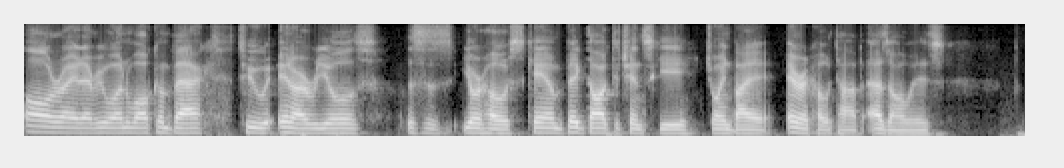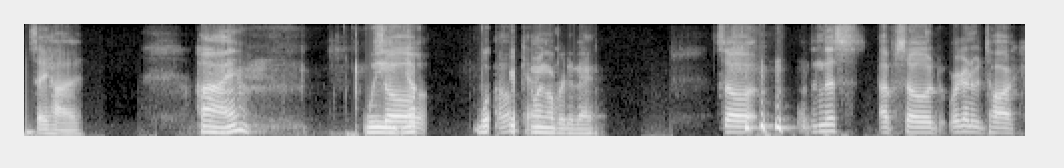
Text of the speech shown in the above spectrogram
All right, everyone, welcome back to In Our Reels. This is your host, Cam Big Dog Tuchinski, joined by Eric Hotop, as always. Say hi. Hi. We So- yeah, what okay. going over today? So, in this episode, we're going to talk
